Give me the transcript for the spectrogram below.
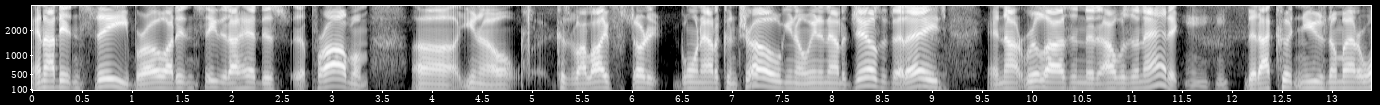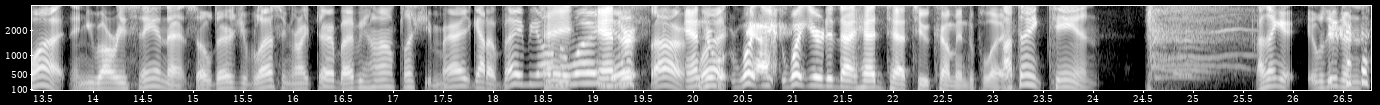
and I didn't see, bro. I didn't see that I had this uh, problem. Uh, you know, because my life started going out of control. You know, in and out of jails at that age. And not realizing that I was an addict, Mm-hmm. that I couldn't use no matter what, and you've already seen that. So there's your blessing right there, baby, huh? Plus you're married, got a baby on Hey, the way. Andrew- yes, sir. Andrew, What? what Yeah. year, what year did that head tattoo come into play? I think ten. I think it, it was either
